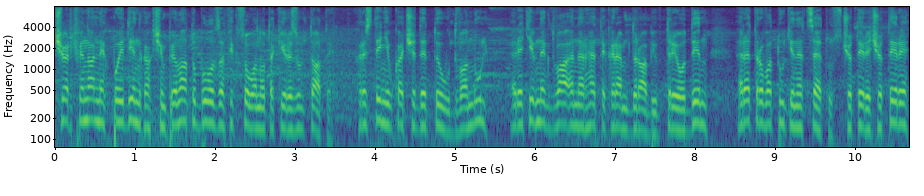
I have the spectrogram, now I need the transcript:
чвертьфінальних поєдинках чемпіонату було зафіксовано такі результати. Христинівка ЧДТУ 2-0, рятівник 2 енергетик Рем Драбів 3-1, ретро Ватутіне Цетус 4-4,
